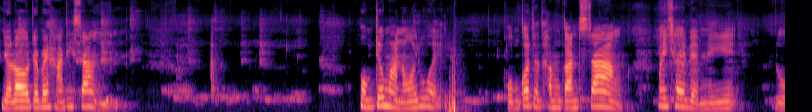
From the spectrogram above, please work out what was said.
เดี๋ยวเราจะไปหาที่สร้างอื่น ผมเจอหมาน้อยด้วย ผมก็จะทำการสร้างไม่ใช่แบบนี้ ดู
